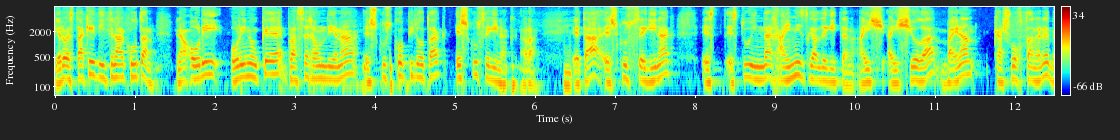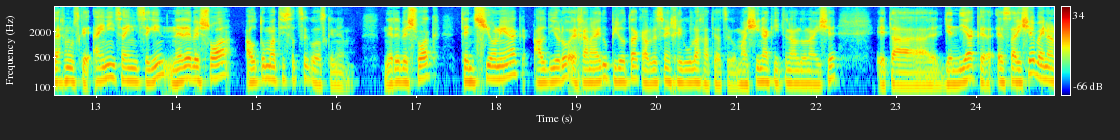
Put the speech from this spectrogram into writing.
Gero ez dakit iten alko utan. Baina hori hori nuke plazer handiena eskuzko pilotak eskuz eginak. Ara. Eta eskuz eginak ez, ez du indar hainiz galde egiten. Aix, aixio da, baina kasu hortan ere behar nuzke hainitz hainitz egin, nire besoa automatizatzeko azkenean. Nire besoak tentsioneak aldi oro ejan nahi du pilotak albezain jegula jateatzeko. Masinak iten aldo nahixe, eta jendiak ez aixe, baina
